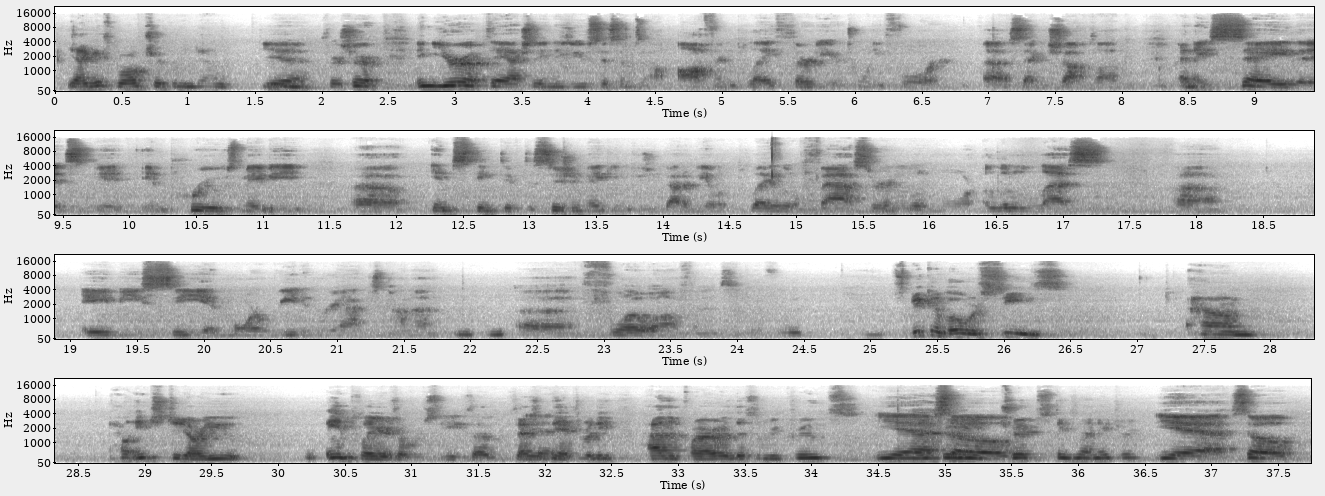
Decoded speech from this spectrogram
yeah, I guess we're all trickling down. yeah, for sure. In Europe, they actually in the youth systems often play 30 or 24 uh, second shot clock, and they say that it's it improves maybe uh, instinctive decision making because you've got to be able to play a little faster and a little more, a little less uh, ABC and more read and react kind of Mm-hmm. uh, flow offense. Speaking of overseas, um, how interested are you in players overseas? Uh, is that Yeah. something that's really high on the priority list of recruits? Yeah, so trips, things of that nature. Yeah, so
